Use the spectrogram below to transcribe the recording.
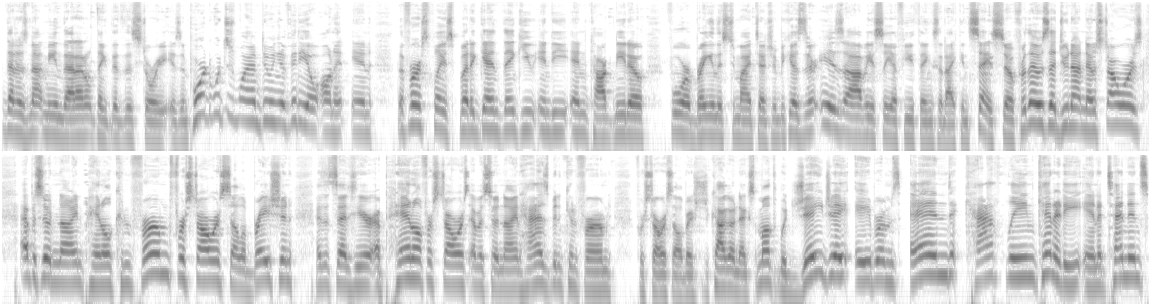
that does not mean that I don't think that this story is important, which is why I'm doing a video on it in the first place. But again, thank you, Indie Incognito, for bringing this to my attention, because there is obviously a few things that I can say. So for those that do not know, Star Wars Episode 9 panel confirmed for Star Wars Celebration. As it says here, a panel for Star Wars Episode 9 has been confirmed for Star Wars Celebration Chicago next month with J.J. Abrams and Kathleen Kennedy in attendance.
